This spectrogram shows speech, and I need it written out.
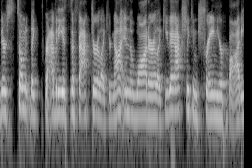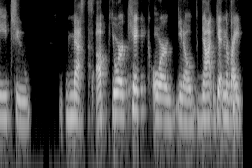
there's so many like gravity is a factor like you're not in the water like you actually can train your body to mess up your kick or you know not get in the right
